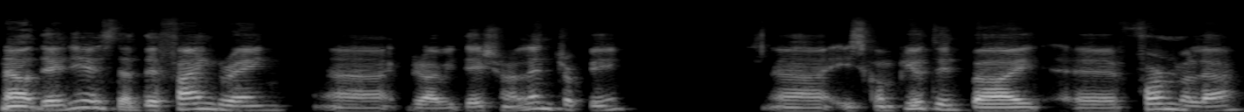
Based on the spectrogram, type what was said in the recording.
Now the idea is that the fine grain uh, gravitational entropy is computed by a formula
